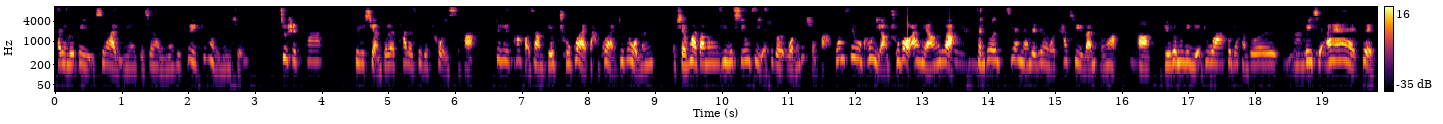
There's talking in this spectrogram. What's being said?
他认为被希腊里面古希腊里面是最重要的英雄，就是他就是选择了他的这个 choice 哈，就是他好像比如除怪打怪，就跟我们。神话当中，因为《西游记》也是个我们的神话，像孙悟空一样除暴安良，是吧？很多艰难的任务他去完成了啊，比如说那个野猪啊，或者很多威胁，哎，对，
